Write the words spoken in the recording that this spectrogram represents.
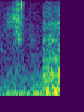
Oh.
